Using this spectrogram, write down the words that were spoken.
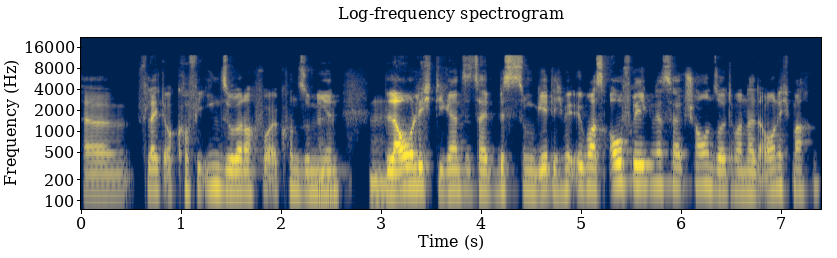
äh, vielleicht auch Koffein sogar noch vorher konsumieren. Mhm. Blaulicht die ganze Zeit bis zum geht nicht mehr. Irgendwas Aufregendes halt schauen, sollte man halt auch nicht machen,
